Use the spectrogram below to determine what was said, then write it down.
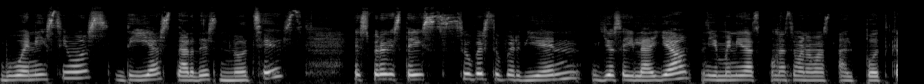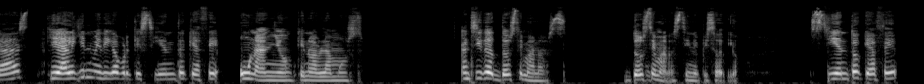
Buenísimos días, tardes, noches. Espero que estéis súper, súper bien. Yo soy Laia. Bienvenidas una semana más al podcast. Que alguien me diga porque siento que hace un año que no hablamos. Han sido dos semanas. Dos semanas sin episodio. Siento que hace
